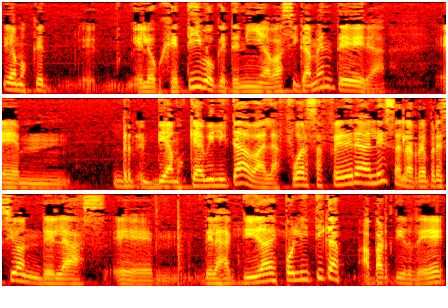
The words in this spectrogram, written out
digamos que el objetivo que tenía básicamente era, em, digamos, que habilitaba a las fuerzas federales a la represión de las, em, de las actividades políticas a partir de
